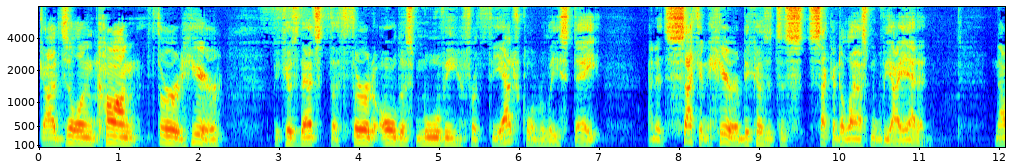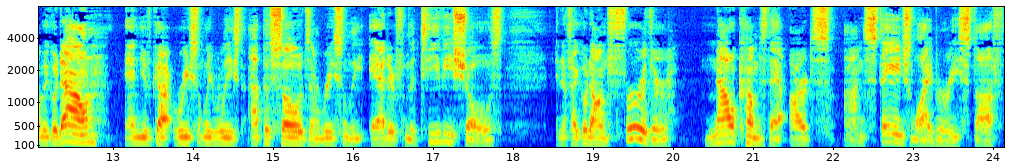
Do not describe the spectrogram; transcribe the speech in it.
Godzilla and Kong third here because that's the third oldest movie for theatrical release date. And it's second here because it's the second to last movie I added. Now we go down and you've got recently released episodes and recently added from the TV shows. And if I go down further, now comes that arts on stage library stuff,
